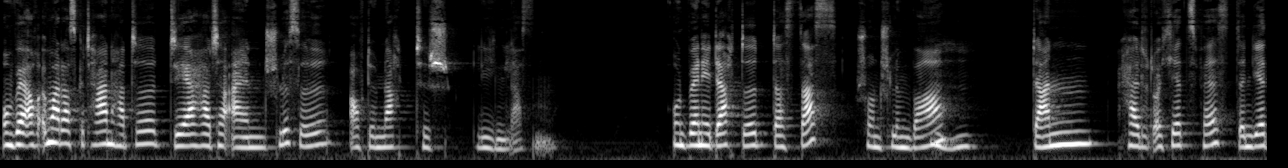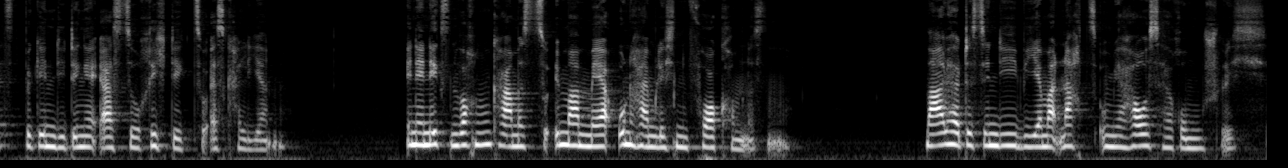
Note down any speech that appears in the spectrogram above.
Und wer auch immer das getan hatte, der hatte einen Schlüssel auf dem Nachttisch liegen lassen. Und wenn ihr dachtet, dass das schon schlimm war, mhm. dann haltet euch jetzt fest, denn jetzt beginnen die Dinge erst so richtig zu eskalieren. In den nächsten Wochen kam es zu immer mehr unheimlichen Vorkommnissen. Mal hörte Cindy, wie jemand nachts um ihr Haus herumschlich.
